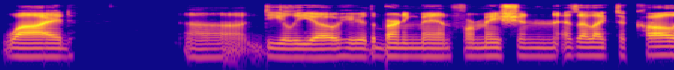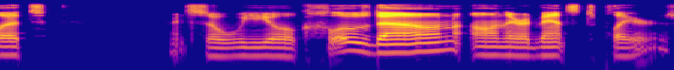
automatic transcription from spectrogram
wide uh, dealio here, the Burning Man formation, as I like to call it. All right, so we'll close down on their advanced players.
